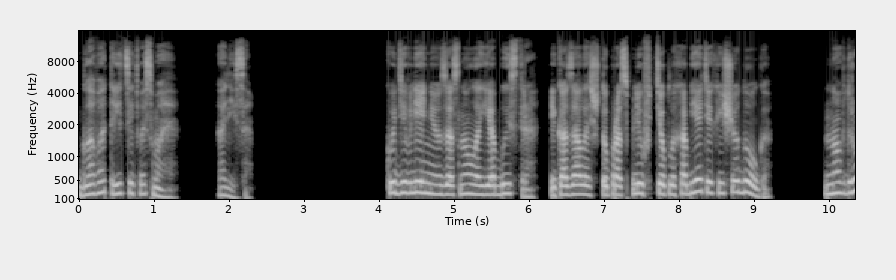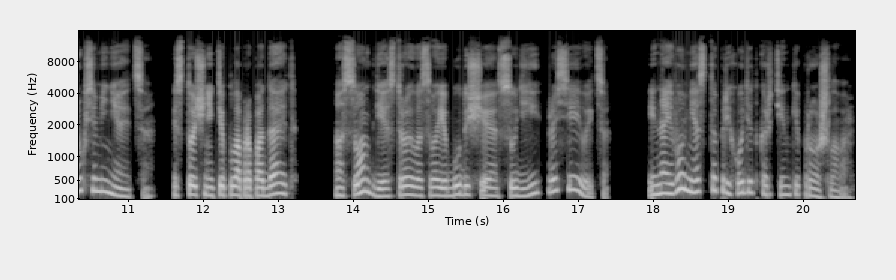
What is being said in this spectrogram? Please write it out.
Глава 38. Алиса. К удивлению, заснула я быстро, и казалось, что просплю в теплых объятиях еще долго. Но вдруг все меняется. Источник тепла пропадает, а сон, где я строила свое будущее судьи, рассеивается, и на его место приходят картинки прошлого.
